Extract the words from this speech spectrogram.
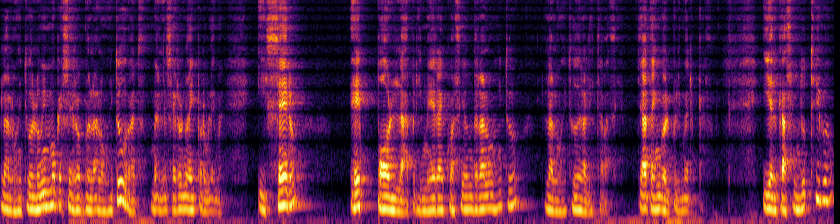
la longitud es lo mismo que cero por la longitud, el cero no hay problema. Y cero es por la primera ecuación de la longitud la longitud de la lista vacía. Ya tengo el primer caso. Y el caso inductivo,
